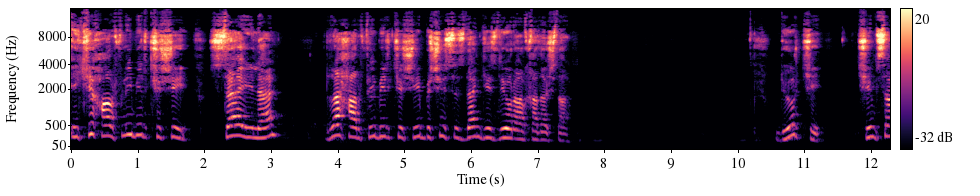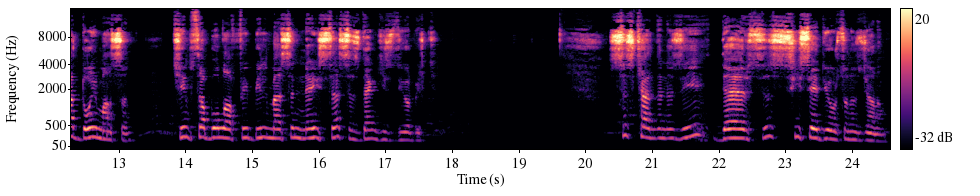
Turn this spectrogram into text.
İki harfli bir kişi S ile R harfi bir kişi bir şey sizden gizliyor arkadaşlar. Diyor ki kimse doymasın. Kimse bu lafı bilmesin neyse sizden gizliyor bir kişi. Siz kendinizi değersiz hissediyorsunuz canım.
